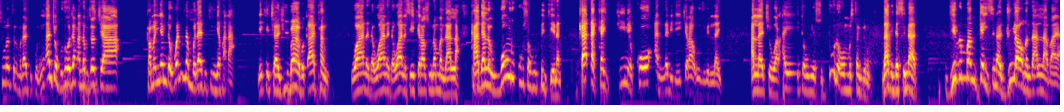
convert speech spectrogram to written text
suratul munafiqun. In an ce ku zo wajen annabi sai ce kamar yanda wannan munafikin ya faɗa yake cewa shi baya buƙatan wane da wane da wane sai kira sunan manzo Allah. Kaga lawwar usahu din kenan. Kada kai shine ko annabi da ya kira uzubillahi Allah ya ce war aita hum yasudduna wa mustakbirun zaka ga suna girman kai suna juyawa manzo Allah baya.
